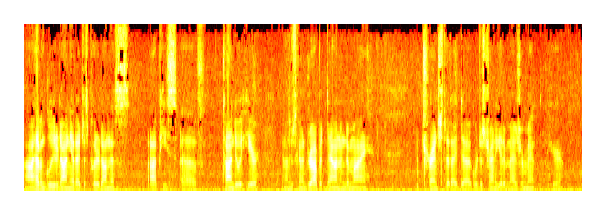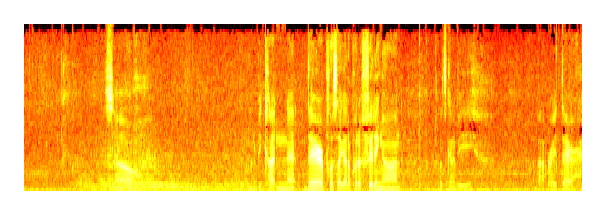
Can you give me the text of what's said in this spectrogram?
Uh, I haven't glued it on yet. I just put it on this uh, piece of conduit here and I'm just gonna drop it down into my trench that I dug. We're just trying to get a measurement here. So I'm gonna be cutting it there, plus I gotta put a fitting on. So it's gonna be about right there.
